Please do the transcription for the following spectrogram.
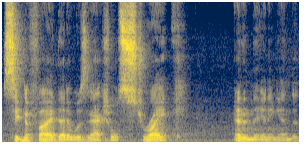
signified that it was an actual strike, and then the inning ended.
